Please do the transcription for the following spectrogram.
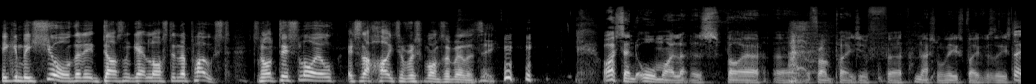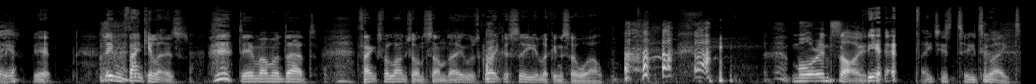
he can be sure that it doesn't get lost in the post. It's not disloyal; it's the height of responsibility. I send all my letters via uh, the front page of uh, national newspapers these Do days. Yeah. Even thank you letters. Dear Mum and Dad, thanks for lunch on Sunday. It was great to see you looking so well. More inside. Yeah. Pages two to eight.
